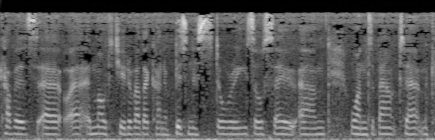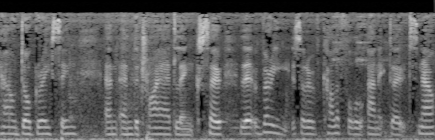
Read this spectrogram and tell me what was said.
covers uh, a multitude of other kind of business stories, also um, ones about uh, Macau dog racing and, and the triad link. So they're very sort of colourful anecdotes. Now,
